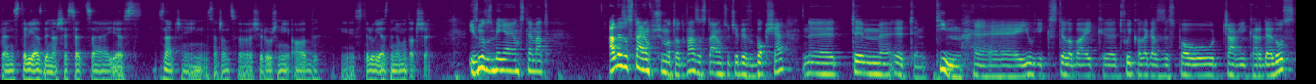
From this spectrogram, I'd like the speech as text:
ten styl jazdy na 600 jest znacznie, znacząco się różni od stylu jazdy na Moto 3. I znów zmieniając temat, ale zostając przy Moto 2, zostając u Ciebie w boksie, y, tym, y, tym team Juwik y, Stylobike, Twój kolega z zespołu Xavi Cardelus,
